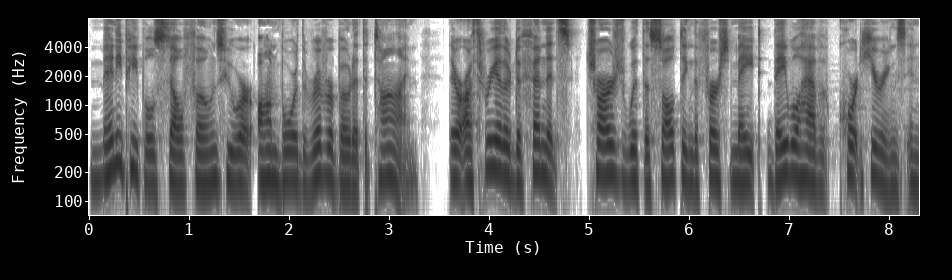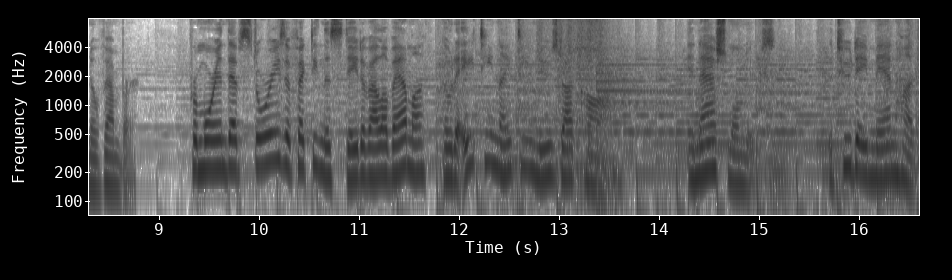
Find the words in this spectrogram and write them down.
many people's cell phones who were on board the riverboat at the time. There are three other defendants charged with assaulting the first mate. They will have court hearings in November. For more in depth stories affecting the state of Alabama, go to 1819news.com. In national news, the two day manhunt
